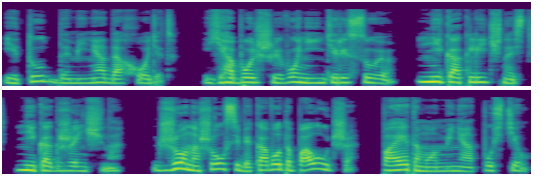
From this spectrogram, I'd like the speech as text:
И тут до меня доходит. Я больше его не интересую. Ни как личность, ни как женщина. Джо нашел себе кого-то получше, поэтому он меня отпустил.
